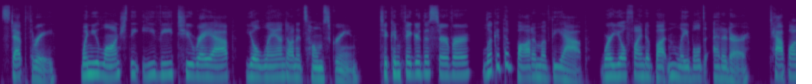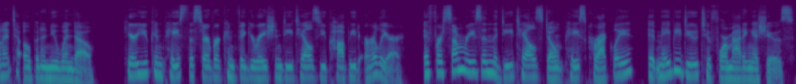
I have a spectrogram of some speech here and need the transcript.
Step 3. When you launch the EV2Ray app, you'll land on its home screen. To configure the server, look at the bottom of the app, where you'll find a button labeled Editor. Tap on it to open a new window. Here you can paste the server configuration details you copied earlier. If for some reason the details don't paste correctly, it may be due to formatting issues.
